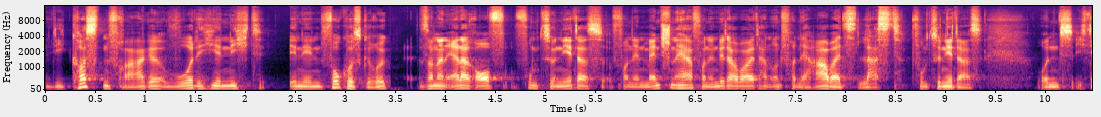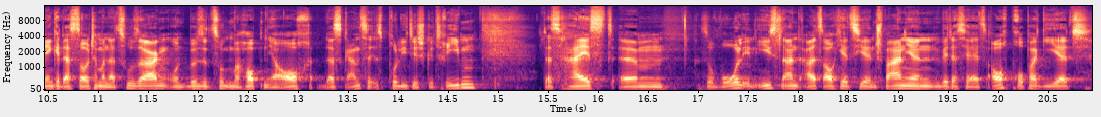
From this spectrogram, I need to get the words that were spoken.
die Kostenfrage wurde hier nicht in den Fokus gerückt, sondern eher darauf, funktioniert das von den Menschen her, von den Mitarbeitern und von der Arbeitslast. Funktioniert das? Und ich denke, das sollte man dazu sagen. Und böse Zungen behaupten ja auch, das Ganze ist politisch getrieben. Das heißt, ähm, sowohl in Island als auch jetzt hier in Spanien wird das ja jetzt auch propagiert.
